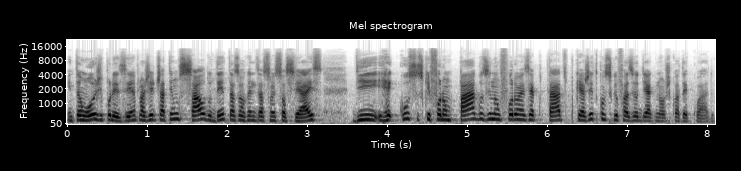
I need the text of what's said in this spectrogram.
Então, hoje, por exemplo, a gente já tem um saldo dentro das organizações sociais de recursos que foram pagos e não foram executados, porque a gente conseguiu fazer o diagnóstico adequado.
